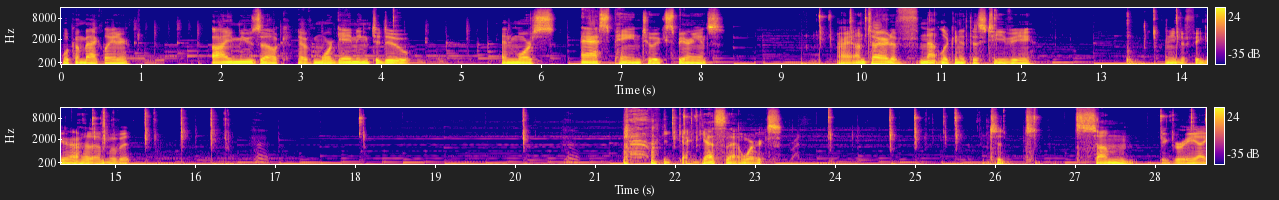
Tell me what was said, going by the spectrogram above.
We'll come back later. I, Muselk, have more gaming to do. And more ass pain to experience. Alright, I'm tired of not looking at this TV. I need to figure out how to move it. I guess that works. To, to some degree, I,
